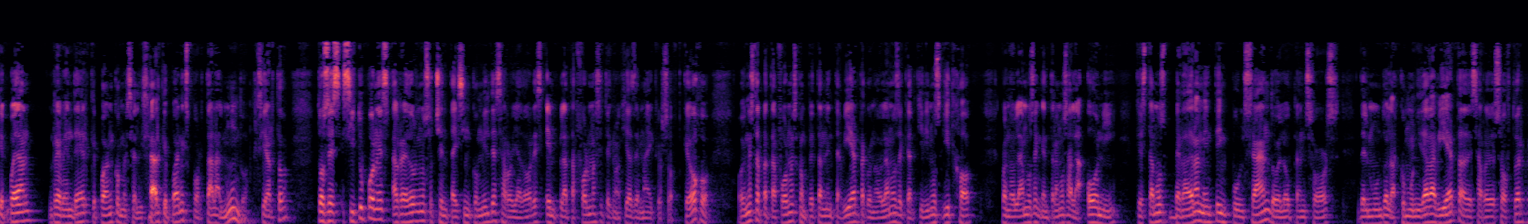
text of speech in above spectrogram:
que puedan revender, que puedan comercializar, que puedan exportar al mundo, ¿cierto? Entonces, si tú pones alrededor de unos 85 mil desarrolladores en plataformas y tecnologías de Microsoft, que ojo, hoy nuestra plataforma es completamente abierta, cuando hablamos de que adquirimos GitHub, cuando hablamos de que entramos a la ONI, que estamos verdaderamente impulsando el open source, del mundo, la comunidad abierta de desarrollo de software,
